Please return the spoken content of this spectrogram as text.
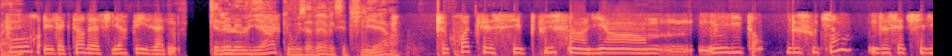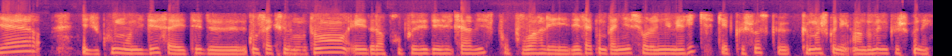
Ouais. pour les acteurs de la filière paysanne. Quel est le lien que vous avez avec cette filière? Je crois que c'est plus un lien hum, militant de soutien de cette filière. Et du coup, mon idée, ça a été de consacrer mon temps et de leur proposer des services pour pouvoir les, les accompagner sur le numérique, quelque chose que, que moi je connais, un domaine que je connais.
